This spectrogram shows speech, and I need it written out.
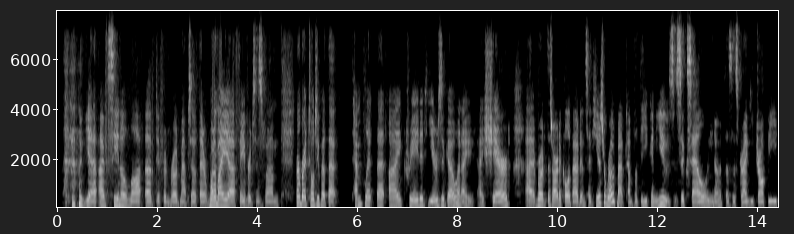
yeah, I've seen a lot of different roadmaps out there. One of my uh, favorites is um, remember I told you about that template that I created years ago and I, I shared. I wrote this article about it and said, here's a roadmap template that you can use. It's Excel, you know, it does this draggy droppy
